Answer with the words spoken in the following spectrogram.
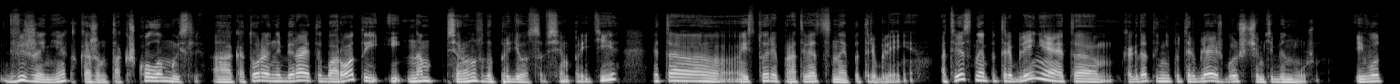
движение, скажем так, школа мысли, а, которая набирает обороты, и нам все равно туда придется всем прийти. Это история про ответственное потребление. Ответственное потребление — это когда ты не потребляешь больше, чем тебе нужно. И вот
